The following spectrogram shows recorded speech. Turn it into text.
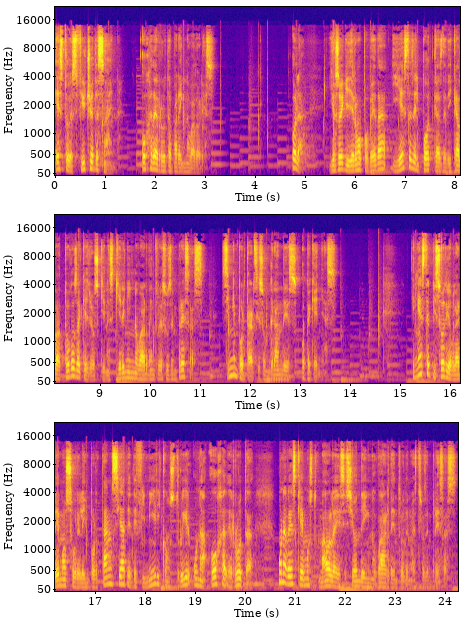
Esto es Future Design, hoja de ruta para innovadores. Hola, yo soy Guillermo Poveda y este es el podcast dedicado a todos aquellos quienes quieren innovar dentro de sus empresas, sin importar si son grandes o pequeñas. En este episodio hablaremos sobre la importancia de definir y construir una hoja de ruta una vez que hemos tomado la decisión de innovar dentro de nuestras empresas.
